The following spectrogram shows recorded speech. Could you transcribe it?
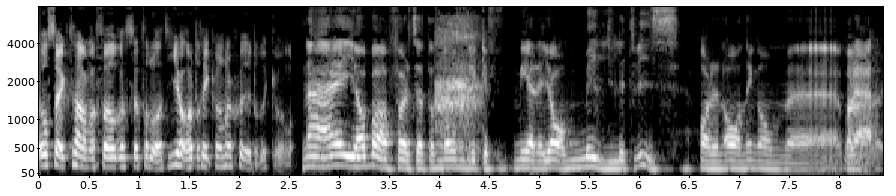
ursäkta här, men förutsätter du att jag dricker energidrycker eller? Nej, jag bara förutsätter att någon dricker mer än jag, möjligtvis har en aning om eh, vad det är.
